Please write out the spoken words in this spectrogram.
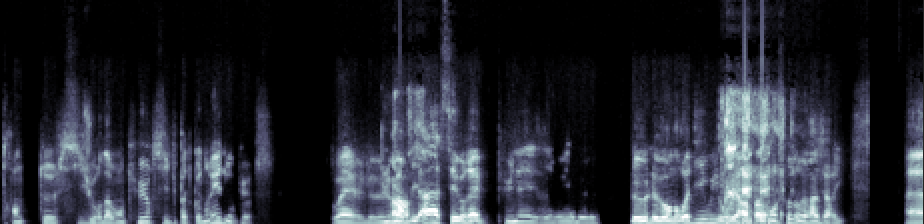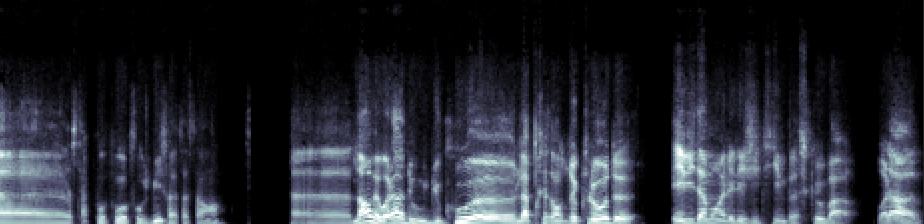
36 jours d'aventure, si je dis pas de conneries. Donc, ouais, le, mardi, ah, c'est vrai, punaise. Le, vendredi, oui, on verra pas grand chose, on verra Jarry. Euh, faut, que je mise ça. Hein. Euh, non, mais voilà, du, coup, euh, la présence de Claude, évidemment, elle est légitime parce que, bah, voilà,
